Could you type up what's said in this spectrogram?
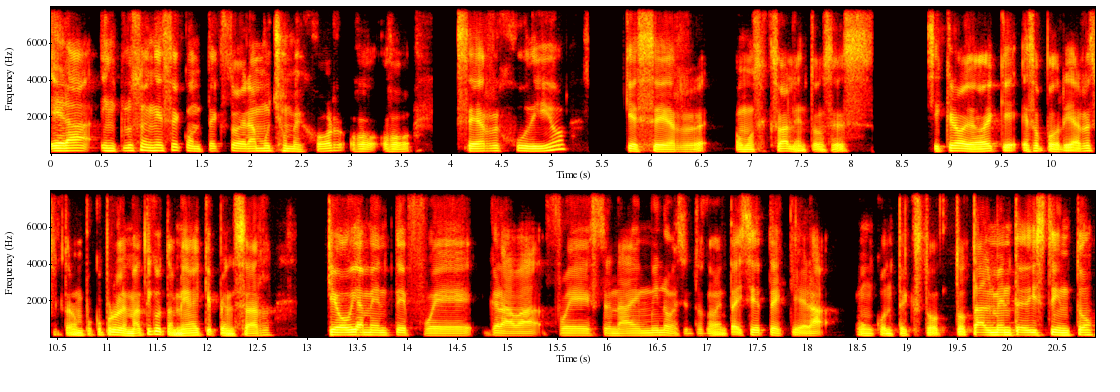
era, incluso en ese contexto, era mucho mejor o, ser judío que ser homosexual. Entonces, sí creo yo de que eso podría resultar un poco problemático. También hay que pensar que obviamente fue graba, fue estrenada en 1997, que era un contexto totalmente distinto,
